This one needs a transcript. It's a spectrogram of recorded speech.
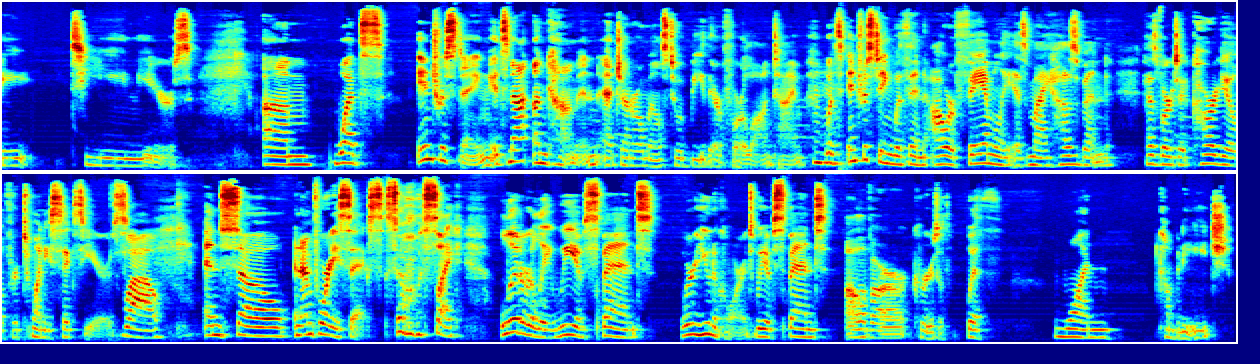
18 years. Um, what's interesting. It's not uncommon at General Mills to be there for a long time. Mm-hmm. What's interesting within our family is my husband has worked at Cargill for 26 years. Wow. And so, and I'm 46. So it's like literally we have spent, we're unicorns. We have spent all of our careers with, with one company each.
